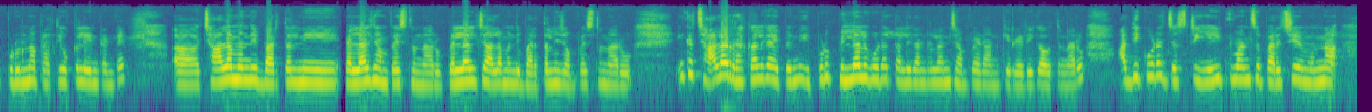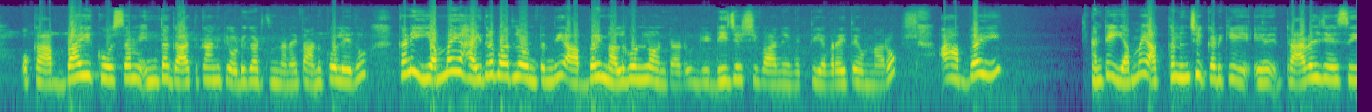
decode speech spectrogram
ఇప్పుడున్న ప్రతి ఒక్కరు ఏంటంటే చాలా మంది భర్తల్ని పిల్లలు చంపేస్తున్నారు. పిల్లలు చాలా మంది భర్తల్ని చంపేస్తున్నారు. ఇంకా చాలా రకాలుగా అయిపోయింది. ఇప్పుడు పిల్లలు కూడా తల్లిదండ్రులను చంపేయడానికి రెడీగా అవుతున్నారు. అది కూడా జస్ట్ ఎయిట్ మంత్స్ పరిచయం ఉన్న ఒక అబ్బాయి కోసం ఇంత ఘాతకానికి ఒడిగడుతుందని అయితే అనుకోలేదు. కానీ ఈ అమ్మాయి హైదరాబాద్లో ఉంటుంది. ఆ అబ్బాయి నల్గొండలో ఉంటాడు. డీజే శివ అనే వ్యక్తి ఎవరైతే ఉన్నారో ఆ అబ్బాయి అంటే ఈ అమ్మాయి అక్క నుంచి ఇక్కడికి ట్రావెల్ చేసి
